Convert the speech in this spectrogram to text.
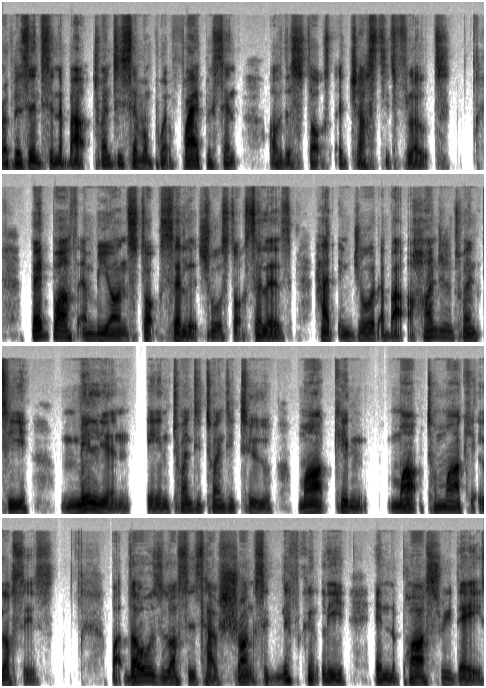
representing about 27.5% of the stock's adjusted float. Bed Bath and Beyond stock sellers, short stock sellers, had endured about 120 million in 2022, marking mark-to-market losses but those losses have shrunk significantly in the past three days,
